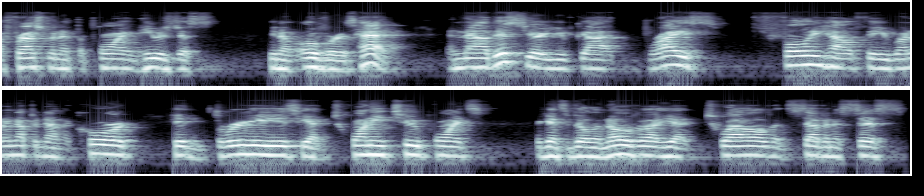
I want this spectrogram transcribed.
a freshman at the point. He was just, you know, over his head. And now this year you've got Bryce fully healthy, running up and down the court, hitting threes. He had 22 points against Villanova. He had 12 and seven assists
